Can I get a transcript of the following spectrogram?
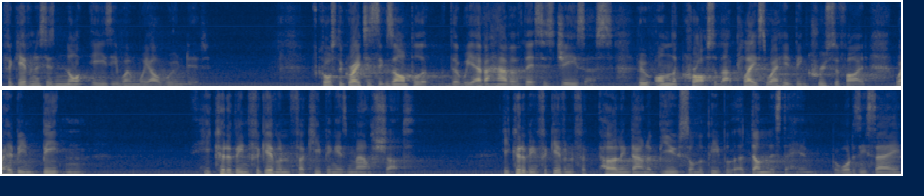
Forgiveness is not easy when we are wounded. Of course, the greatest example that, we ever have of this is Jesus, who on the cross, at that place where he'd been crucified, where he'd been beaten, he could have been forgiven for keeping his mouth shut. He could have been forgiven for hurling down abuse on the people that had done this to him. But what does he say?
